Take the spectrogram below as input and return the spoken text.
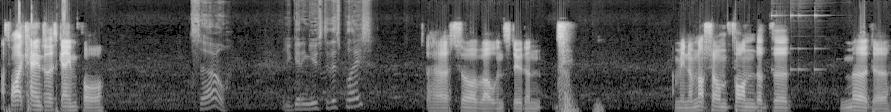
That's what I came to this game for. So, you getting used to this place? Uh, sure, rolling student. I mean, I'm not sure I'm fond of the murder,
